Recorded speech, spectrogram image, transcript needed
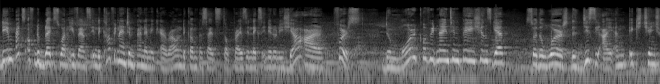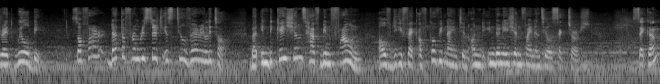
The impacts of the Black Swan events in the COVID 19 pandemic era on the composite stock price index in Indonesia are first, the more COVID 19 patients get, so the worse the GCI and exchange rate will be. So far, data from research is still very little, but indications have been found of the effect of COVID 19 on the Indonesian financial sectors. Second,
